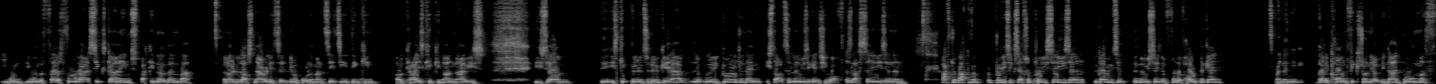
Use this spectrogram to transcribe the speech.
He won, he won the first four out of six games back in November and only lost narrowly to Liverpool and Man City, thinking, okay, he's kicking on now. He's he's um he's kicked Villa into new gear, looked really good, and then he started to lose against you Watford last season. And after the back of a pretty successful pre-season, we're going into the new season full of hope again. And then you got a coin fixture on the opening day, Bournemouth.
